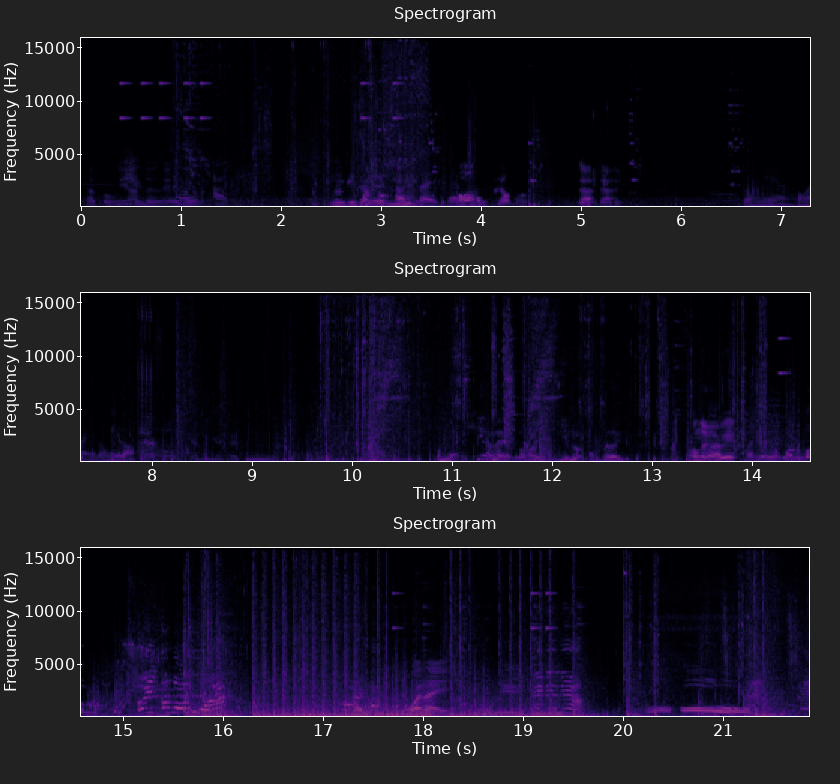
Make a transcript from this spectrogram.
แถบตรงนี้อันหนึ่งไอ้โดน Out. มันมีแถบตรงคันี้ดใส่ไปได้เพราะปะผมไปแล้วหมอได้ได้ตรงนี้อะตรงไหนตรงนี้เหรอ Scanning ahead. อืม สมองเที่ยอะไรลอยที่แบบของเลยตรงไหนเปิดพี่วันนี้บนบนเฮ้ยขโมยหัวตายละหัวไหนนี่นี่เนี่ยโอ้โหแม่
